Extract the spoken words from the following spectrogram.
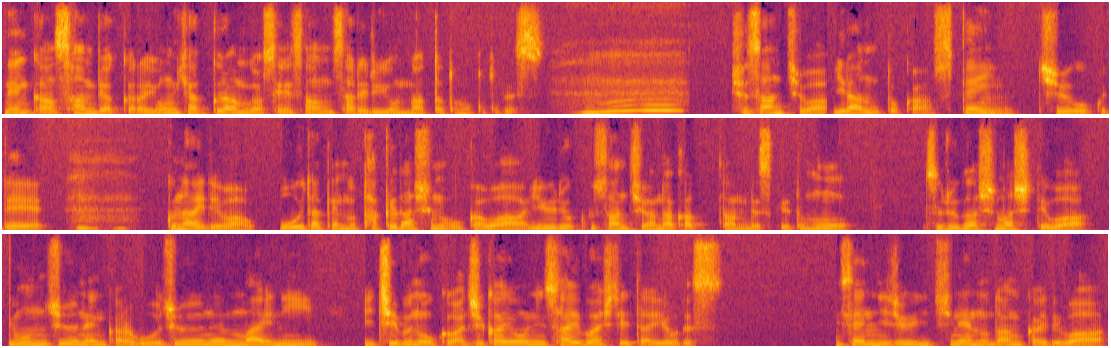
年間300から400グラムが生産されるようになったとのことです。主産地はイランとかスペイン中国で国内では大分県の武田市のほかは有力産地はなかったんですけれども鶴ヶ島市では40年から50年前に一部農家が自家用に栽培していたようです。2021年の段階では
